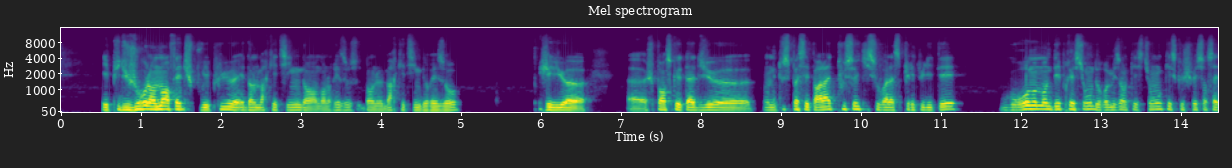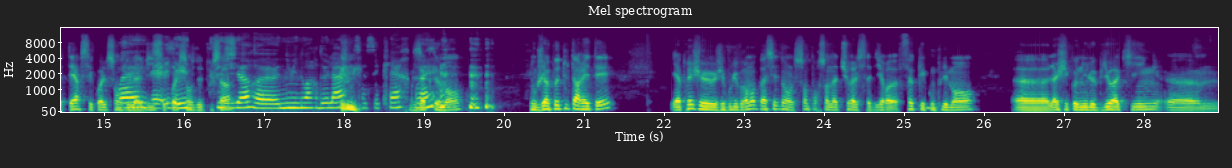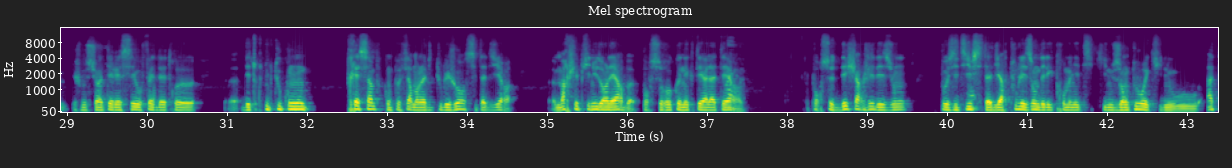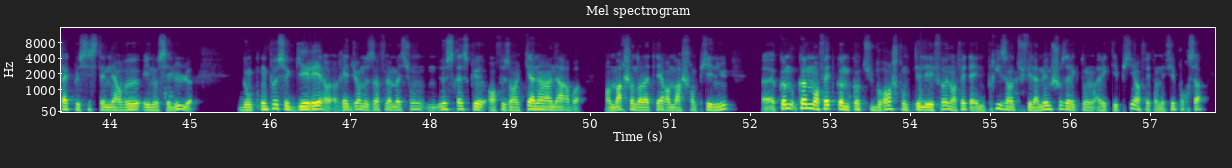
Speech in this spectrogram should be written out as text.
Et puis, du jour au lendemain, en fait, je ne pouvais plus être dans le marketing, dans, le, réseau, dans le marketing de réseau. J'ai eu. je pense que tu as dû. on est tous passés par là, tous ceux qui s'ouvrent à la spiritualité gros moment de dépression, de remise en question. Qu'est-ce que je fais sur cette terre? C'est quoi le sens de la vie? C'est quoi le sens de tout ça? Plusieurs euh, nuits noires de l'âme, ça c'est clair. Exactement. Donc j'ai un peu tout arrêté. Et après, j'ai voulu vraiment passer dans le 100% naturel, c'est-à-dire euh, fuck les compléments. Euh, là, j'ai connu le biohacking. je me suis intéressé au fait d'être des trucs tout con, très simples qu'on peut faire dans la vie de tous les jours, c'est-à-dire marcher pieds nus dans l'herbe pour se reconnecter à la terre, pour se décharger des ions, positif, c'est-à-dire tous les ondes électromagnétiques qui nous entourent et qui nous attaquent le système nerveux et nos cellules. Donc, on peut se guérir, réduire nos inflammations, ne serait-ce qu'en faisant un câlin à un arbre, en marchant dans la terre, en marchant pieds nus. Euh, comme, comme, en fait, comme quand tu branches ton téléphone en fait, à une prise, hein, tu fais la même chose avec, ton, avec tes pieds. En fait, on est fait pour ça.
